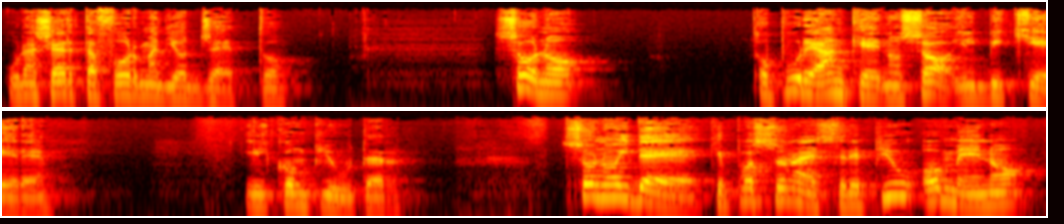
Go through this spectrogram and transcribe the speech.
una certa forma di oggetto, sono, oppure anche, non so, il bicchiere, il computer, sono idee che possono essere più o meno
